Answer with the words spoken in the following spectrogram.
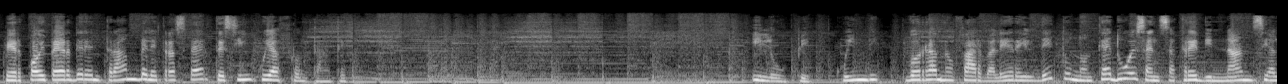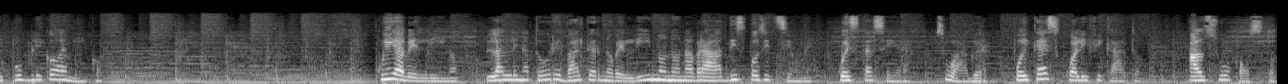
per poi perdere entrambe le trasferte sin qui affrontate. I lupi, quindi, vorranno far valere il detto nonché due senza tre dinanzi al pubblico amico. Qui Avellino, l'allenatore Walter Novellino non avrà a disposizione, questa sera, Swagger, poiché squalificato. Al suo posto,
